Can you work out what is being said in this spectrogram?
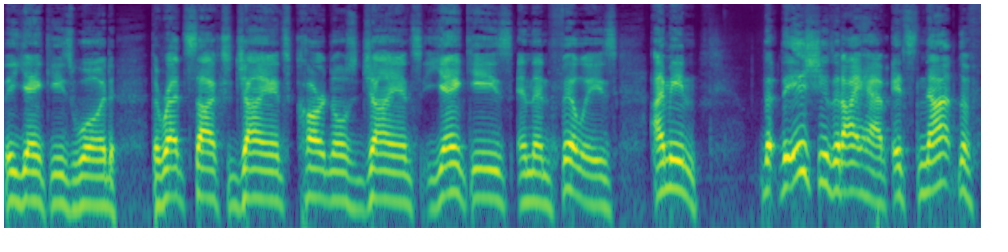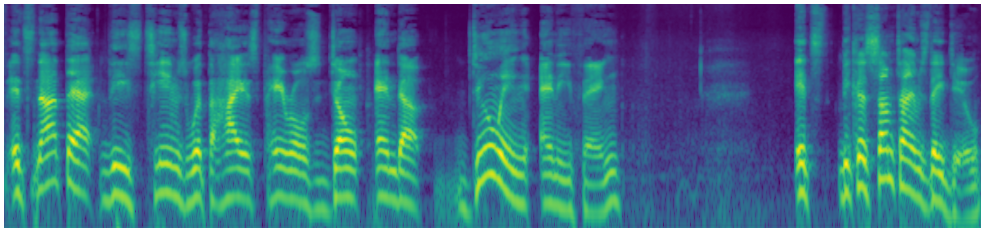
the Yankees would. The Red Sox, Giants, Cardinals, Giants, Yankees, and then Phillies. I mean, the, the issue that I have, it's not the it's not that these teams with the highest payrolls don't end up doing anything. It's because sometimes they do.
